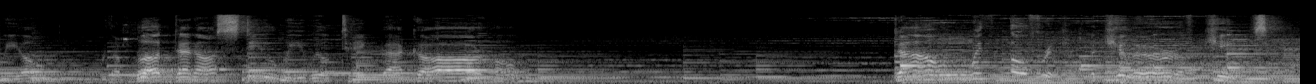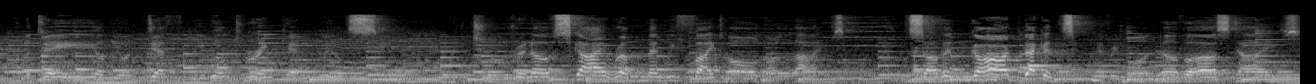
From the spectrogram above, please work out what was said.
we own. With our blood and our steel, we will take back our home. Down with Ulfric, the killer of kings the day of your death we will drink and we'll sing. We're the children of Skyrim and we fight all our lives. When Sovngarde beckons, every one of us dies.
